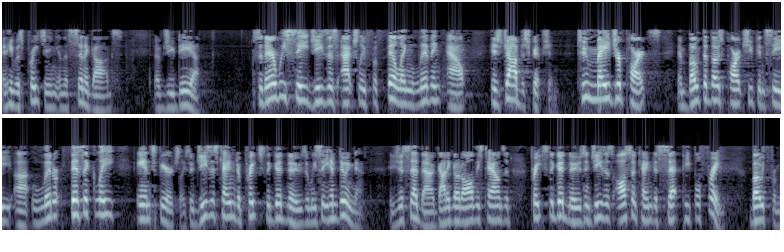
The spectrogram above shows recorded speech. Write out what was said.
And he was preaching in the synagogues of Judea. So there we see Jesus actually fulfilling, living out his job description. Two major parts and both of those parts you can see uh, liter- physically and spiritually. So Jesus came to preach the good news, and we see him doing that. He just said that. I've got to go to all these towns and preach the good news. And Jesus also came to set people free, both from,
